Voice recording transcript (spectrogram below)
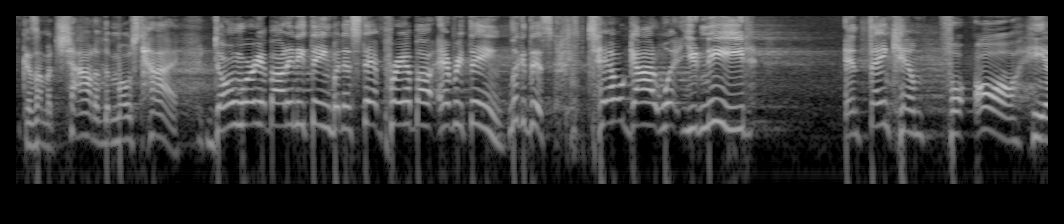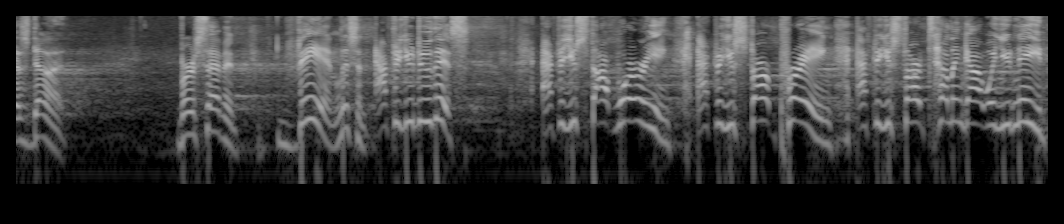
because I'm a child of the Most High. Don't worry about anything, but instead pray about everything. Look at this. Tell God what you need and thank Him for all He has done. Verse 7. Then, listen, after you do this, after you stop worrying, after you start praying, after you start telling God what you need,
